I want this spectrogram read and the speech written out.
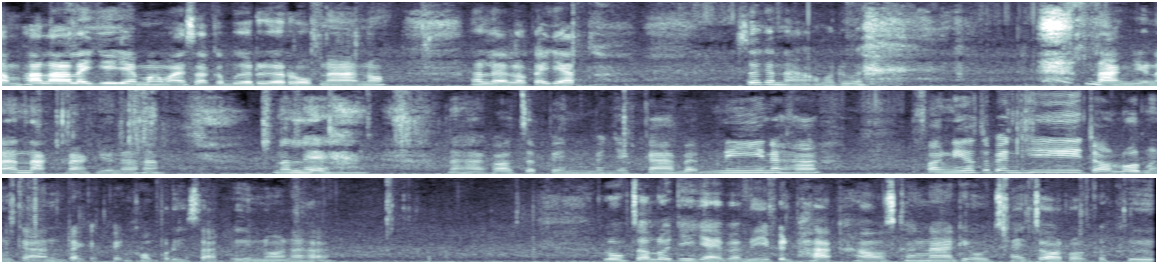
สัมภาระอะไรเยอะแยะมากมายสักกระเบือเรือรบหนะเนาะนั่นแหละเราก็ยัดเสื้อกันหนาวมาด้วย หนักอยู่นะหนักหนักอยู่นะคะนั่นแหละนะคะก็จะเป็นบรรยากาศแบบนี้นะคะ ฝั่งนี้ก็จะเป็นที่จอดรถเหมือนกันแต่เป็นของบริษัทอื่นเนาะนะคะโรงจอดรถใหญ่ๆแบบนี้เป็นพาร์คเฮาส์ข้างหน้าที่โอใช้จอดรถก็คือ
